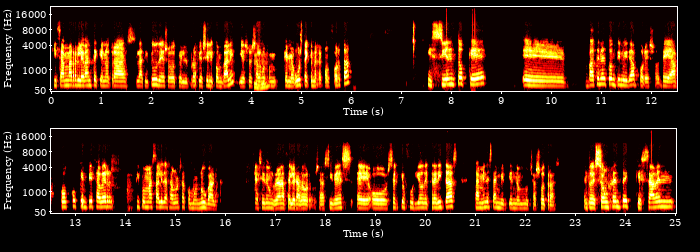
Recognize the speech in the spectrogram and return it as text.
quizás más relevante que en otras latitudes o que el propio Silicon Valley, y eso es algo que, me gusta y que me reconforta. Y siento que eh, va a tener continuidad por eso, de a poco que empieza a haber tipo más salidas a bolsa como Nubank, que ha sido un gran acelerador. O sea, si ves, eh, o Sergio Furio de Créditas también está invirtiendo en muchas otras. Entonces, son gente que saben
